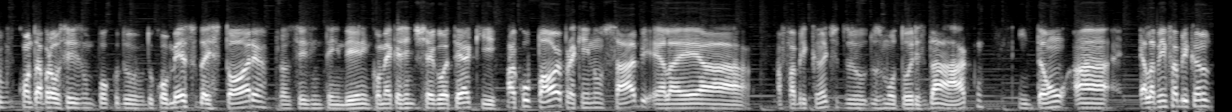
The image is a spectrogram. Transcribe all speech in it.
Vou contar para vocês um pouco do, do começo da história para vocês entenderem como é que a gente chegou até aqui. A Coolpower, para quem não sabe, ela é a, a fabricante do, dos motores da Aco. Então, a, ela vem fabricando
